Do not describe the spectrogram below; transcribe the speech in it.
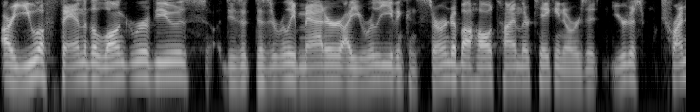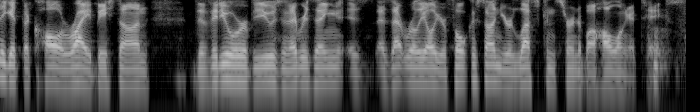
are you a fan of the longer reviews? Does it does it really matter? Are you really even concerned about how time they're taking, or is it you're just trying to get the call right based on the video reviews and everything? Is is that really all you're focused on? You're less concerned about how long it takes.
